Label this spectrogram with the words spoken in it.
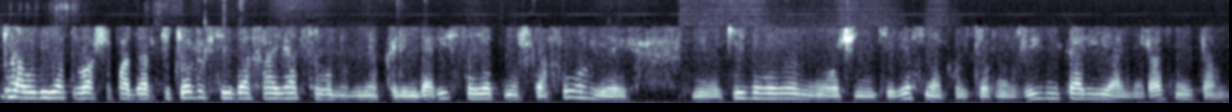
Да, у меня ваши подарки тоже всегда хранятся. Вон у меня календари стоят на шкафу, я их не выкидываю. Очень интересно о культурной жизни Кореи, они разные там.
